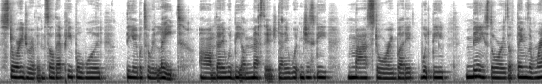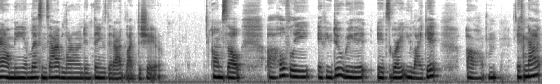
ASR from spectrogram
story driven so that people would be able to relate, um, that it would be a message, that it wouldn't just be my story, but it would be many stories of things around me and lessons I've learned and things that I'd like to share. Um, so uh, hopefully, if you do read it, it's great. You like it. Um, if not,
